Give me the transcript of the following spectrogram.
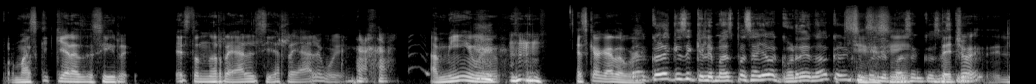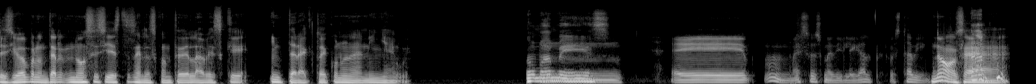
por más que quieras decir, esto no es real, sí es real, güey. A mí, güey, es cagado, güey. acuerdo que ese que le más pasa, ya me acordé, ¿no? Que Sí, sí. le pasan cosas. De hecho, les iba a preguntar, no sé si estas se las conté de la vez que interactué con una niña, güey. no mames. Mm, eh, mm, eso es medio ilegal, pero está bien. No, o sea,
